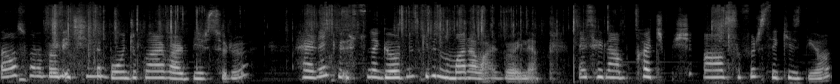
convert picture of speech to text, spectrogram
Daha sonra böyle içinde boncuklar var bir sürü. Her renk ve üstünde gördüğünüz gibi numara var böyle. Mesela bu kaçmış? A08 diyor.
